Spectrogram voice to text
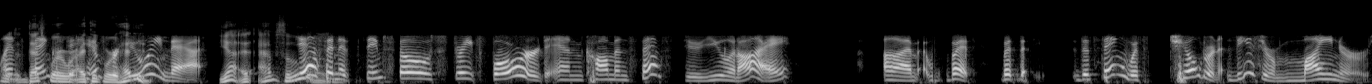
well, where, that's where I think we're headed. Doing that, yeah, absolutely. Yes, and it seems so straightforward and common sense to you and I. Um, but but the, the thing with children, these are minors.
